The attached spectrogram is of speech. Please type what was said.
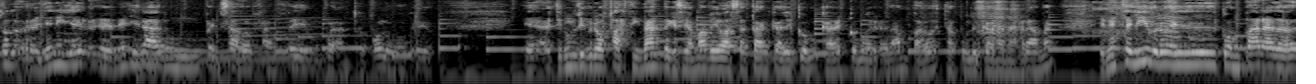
René Girard, un pensador francés, un antropólogo creo, eh, tiene un libro fascinante que se llama Veo a Satán caer como, como el relámpago, está publicado en Anagrama. En este libro él compara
